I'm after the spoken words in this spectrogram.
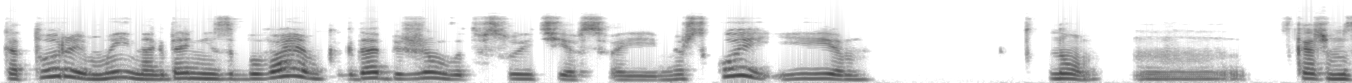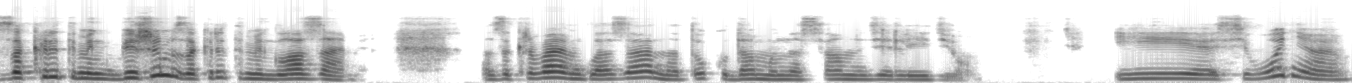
которые мы иногда не забываем, когда бежим вот в суете в своей мирской и ну, скажем, с закрытыми, бежим с закрытыми глазами, закрываем глаза на то, куда мы на самом деле идем. И сегодня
